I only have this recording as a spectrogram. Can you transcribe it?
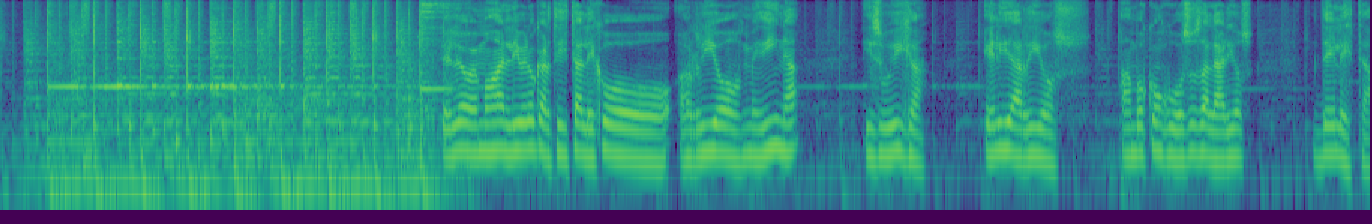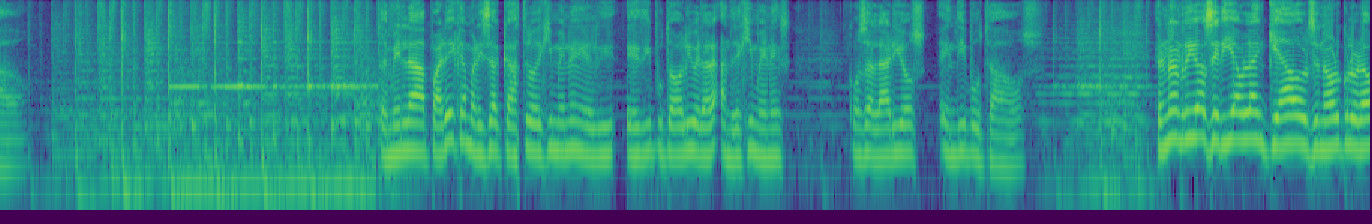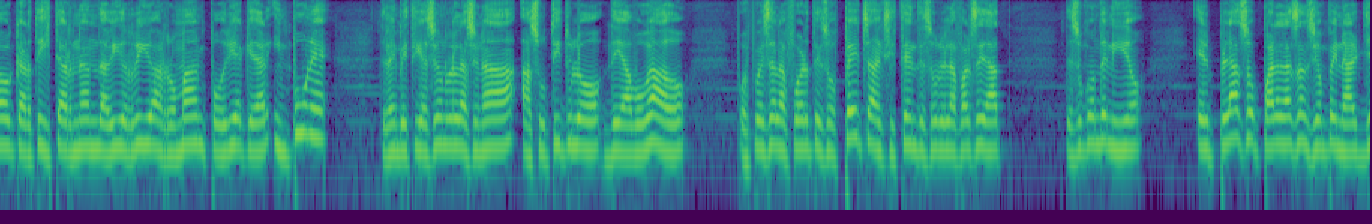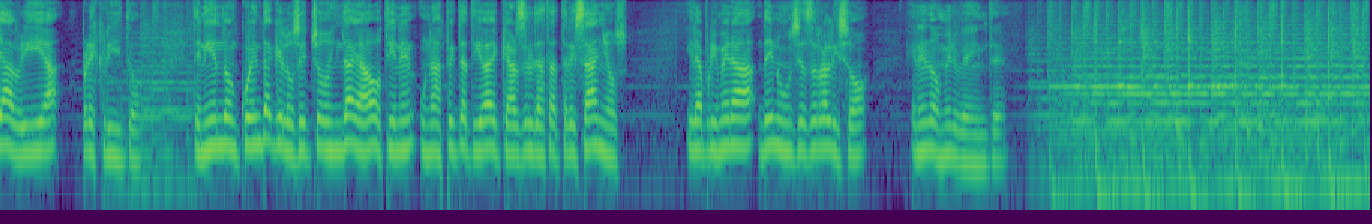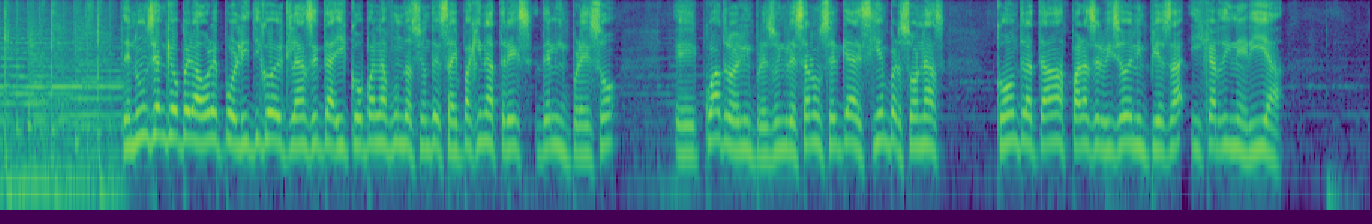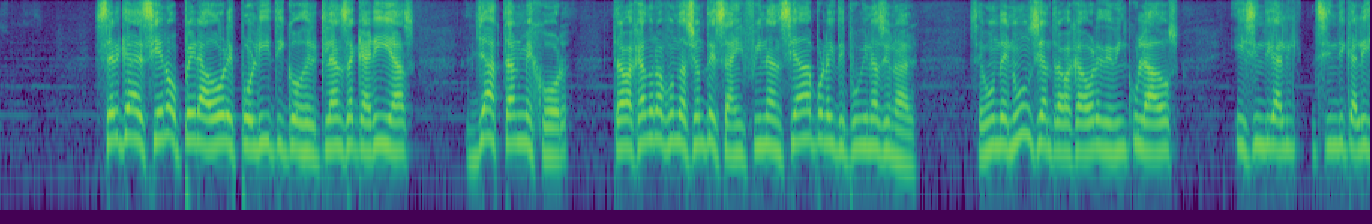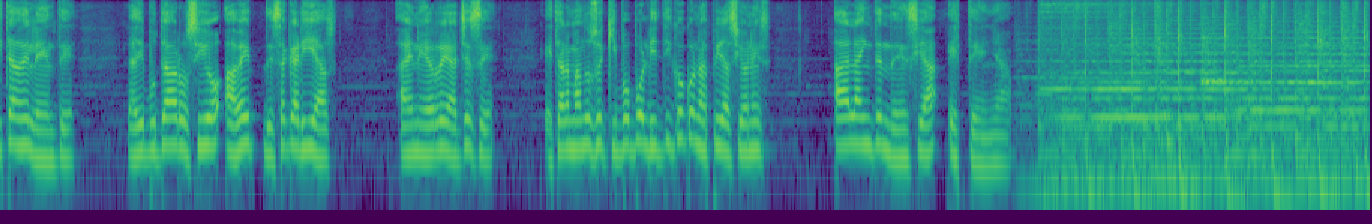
Él lo vemos al libro cartista Alejo Ríos Medina y su hija Elida Ríos, ambos con jugosos salarios del Estado. También la pareja Marisa Castro de Jiménez y el diputado liberal Andrés Jiménez con salarios en diputados. Hernán Rivas sería blanqueado. El senador colorado cartista Hernán David Rivas Román podría quedar impune de la investigación relacionada a su título de abogado, pues pese a las fuertes sospechas existentes sobre la falsedad de su contenido, el plazo para la sanción penal ya habría prescrito teniendo en cuenta que los hechos indagados tienen una expectativa de cárcel de hasta tres años y la primera denuncia se realizó en el 2020. Denuncian que operadores políticos del clan ZI copan la fundación de SAI, página 3 del impreso, 4 eh, del impreso, ingresaron cerca de 100 personas contratadas para servicios de limpieza y jardinería. Cerca de 100 operadores políticos del clan Zacarías ya están mejor trabajando en la Fundación Design financiada por la ITPUBI Nacional, según denuncian trabajadores desvinculados y sindicalistas del ente. La diputada Rocío Abet de Zacarías, ANRHC, está armando su equipo político con aspiraciones a la Intendencia esteña.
